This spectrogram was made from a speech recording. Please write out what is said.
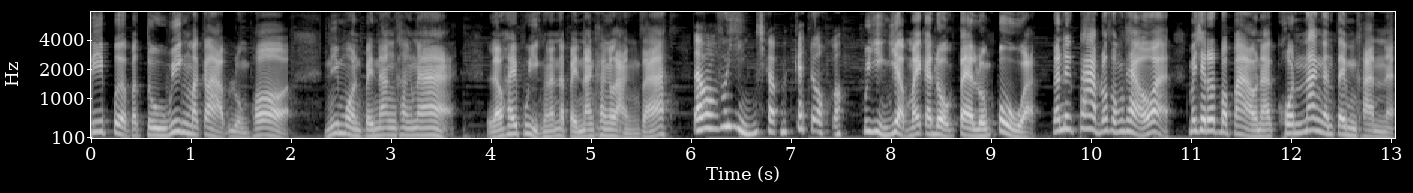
รีบเปิดประตูวิ่งมากราบหลวงพ่อ นิมนต์ไปนั่งข้างหน้า แล้วให้ผู้หญิงคนนั้นนะไปนั่งข้างหลังซะแล้วว่าผู้หญิงจะไม่กระดกเหรอผู้หญิงเหยียบไม้กระดกแต่หลวงปู่อะแล้วนึกภาพรถสองแถวอะไม่ใช่รถเปล่าๆนะคนนั่งกันเต็มคันนะ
